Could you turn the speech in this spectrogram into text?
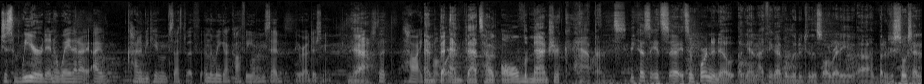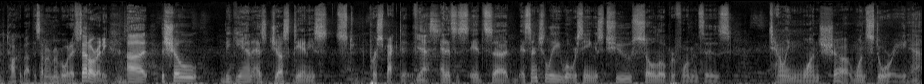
just weird in a way that I, I kind of became obsessed with. And then we got coffee and you said they were auditioning. yeah So that's how I came and on tha- board. and that's how all the magic happens. Because it's uh, it's important to note. Again, I think I've alluded to this already, um, but I'm just so excited to talk about this. I don't remember what I said already. Uh, the show began as just Danny's st- perspective. Yes. and it's it's uh, essentially what we're seeing is two solo performances telling one show, one story. Yeah.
